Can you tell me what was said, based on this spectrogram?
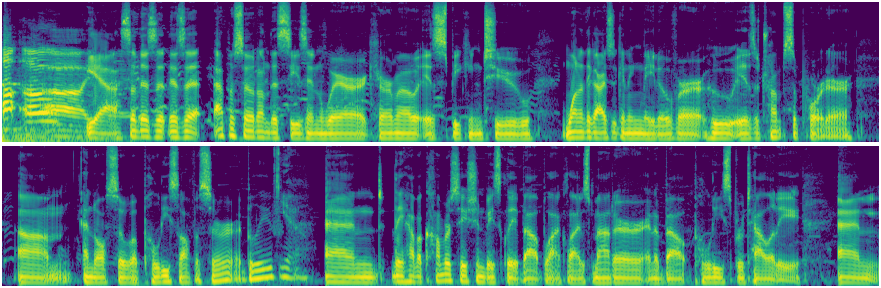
Uh oh. yeah. So there's a there's an episode on this season where Karamo is speaking to one of the guys who's getting made over, who is a Trump supporter. Um, and also a police officer, I believe. Yeah. And they have a conversation basically about Black Lives Matter and about police brutality. And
